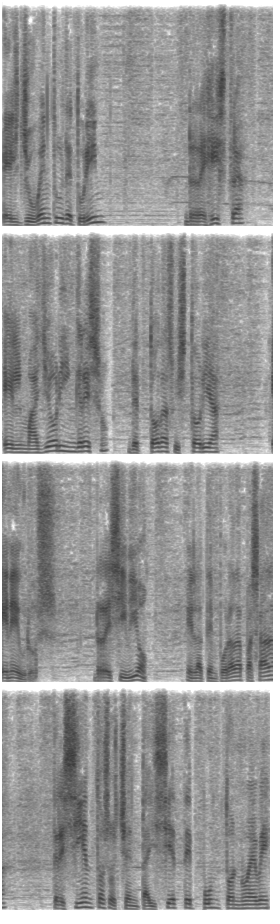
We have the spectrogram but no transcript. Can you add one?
El Juventus de Turín registra el mayor ingreso de toda su historia en euros. Recibió en la temporada pasada 387.9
